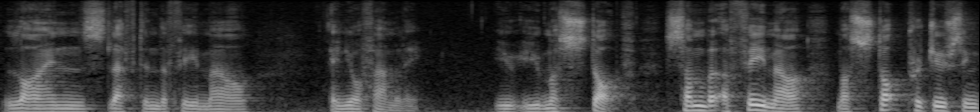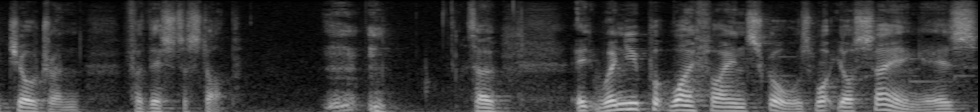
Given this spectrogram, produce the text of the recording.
lines left in the female in your family. You, you must stop. Some, a female must stop producing children for this to stop. so it, when you put Wi-Fi in schools, what you're saying is,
